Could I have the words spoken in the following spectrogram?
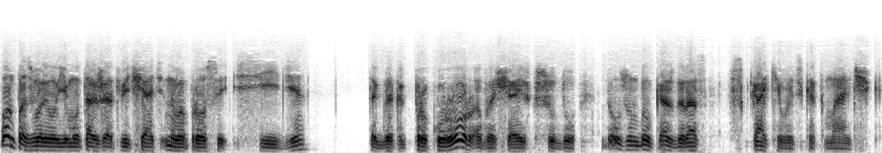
Он позволил ему также отвечать на вопросы сидя, тогда как прокурор, обращаясь к суду, должен был каждый раз вскакивать, как мальчик.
